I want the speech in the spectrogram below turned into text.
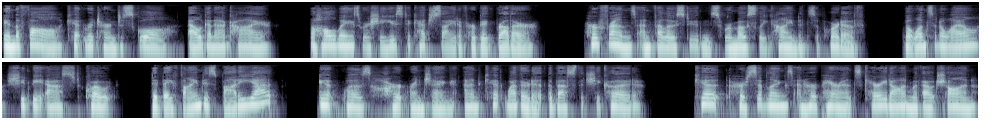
In the fall, Kit returned to school, Algonac High, the hallways where she used to catch sight of her big brother. Her friends and fellow students were mostly kind and supportive, but once in a while she'd be asked, quote, Did they find his body yet? It was heart wrenching, and Kit weathered it the best that she could. Kit, her siblings, and her parents carried on without Shawn.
